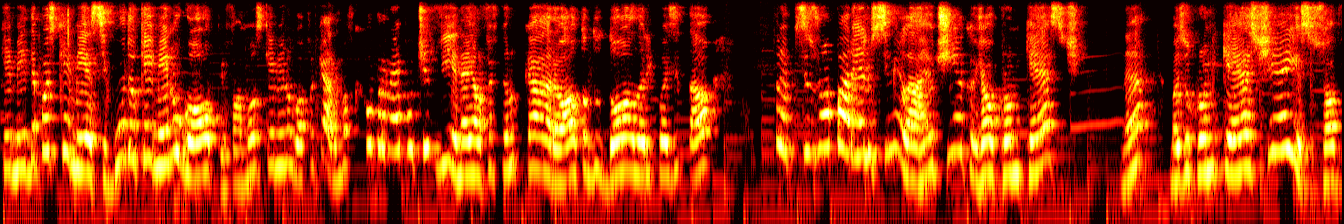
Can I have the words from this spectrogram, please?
queimei, depois queimei a segunda, eu queimei no golpe, o famoso queimei no golpe. Falei, cara, não vou ficar comprando Apple TV, né? E ela foi ficando cara, alta do dólar e coisa e tal. Falei, eu preciso de um aparelho similar. Eu tinha já o Chromecast, né? Mas o Chromecast é isso, só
